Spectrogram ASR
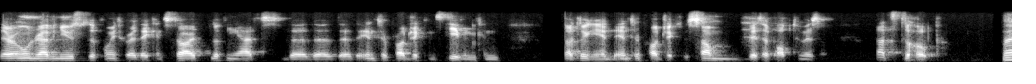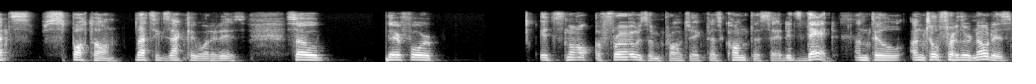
their own revenues to the point where they can start looking at the the, the, the Inter project, and Steven can start looking at the Inter project with some bit of optimism. That's the hope. That's spot on. That's exactly what it is. So, therefore, it's not a frozen project, as Conte said. It's dead until until further notice.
